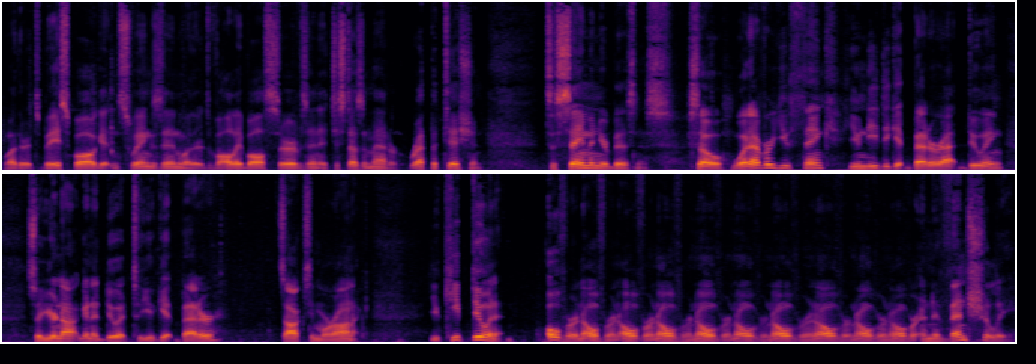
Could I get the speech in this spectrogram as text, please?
Whether it's baseball, getting swings in, whether it's volleyball, serves in, it just doesn't matter. Repetition. It's the same in your business. So, whatever you think you need to get better at doing, so you're not going to do it till you get better, it's oxymoronic. You keep doing it over and over and over and over and over and over and over and over and over and over and eventually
